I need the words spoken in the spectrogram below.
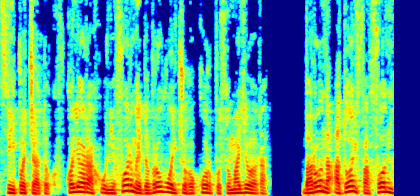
свій початок в кольорах уніформи добровольчого корпусу майора барона Адольфа фон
